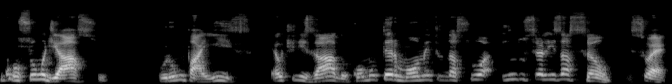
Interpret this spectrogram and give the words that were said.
O consumo de aço por um país é utilizado como termômetro da sua industrialização, isso é,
